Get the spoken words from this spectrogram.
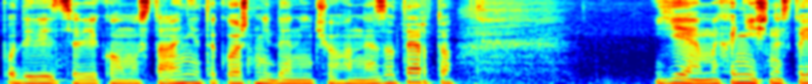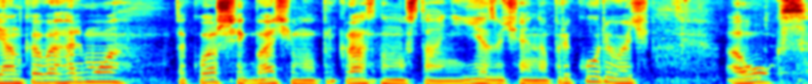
подивіться в якому стані, також ніде нічого не затерто. Є механічне стоянкове гальмо, також, як бачимо, в прекрасному стані. Є, звичайно, прикурювач, AUX,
